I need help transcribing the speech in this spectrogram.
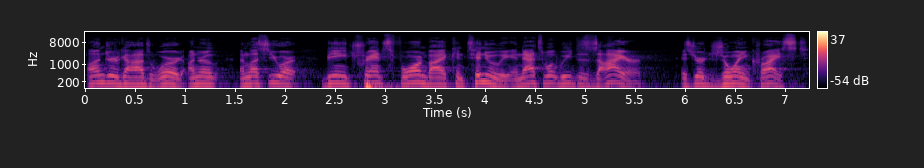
under God's word, under, unless you are being transformed by it continually. And that's what we desire is your joy in Christ.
